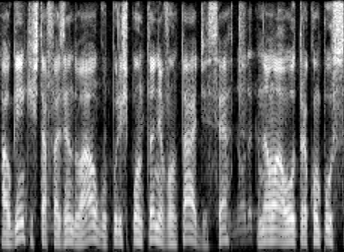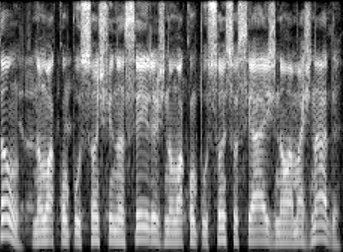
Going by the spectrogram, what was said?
alguém que está fazendo algo por espontânea vontade, certo? Não há outra compulsão, não há compulsões financeiras, não há compulsões sociais, não há mais nada.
